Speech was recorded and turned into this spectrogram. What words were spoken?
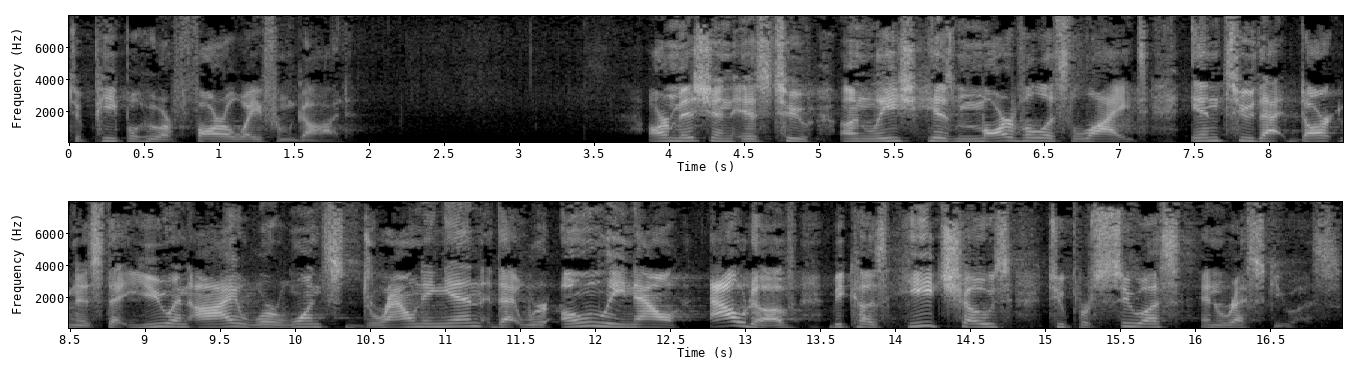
to people who are far away from God. Our mission is to unleash His marvelous light into that darkness that you and I were once drowning in, that we're only now out of because He chose to pursue us and rescue us.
